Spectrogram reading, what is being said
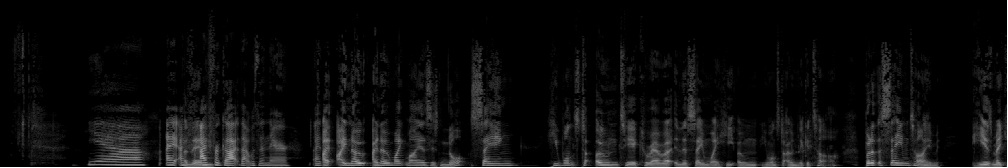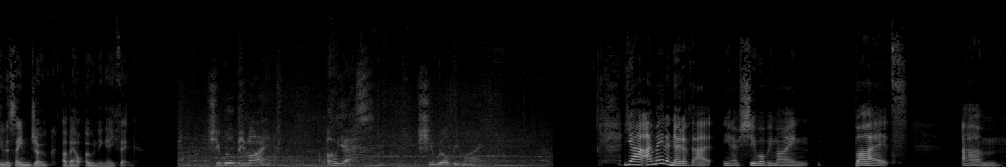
yeah, I, I, then- I forgot that was in there. I, I, I know I know Mike Myers is not saying he wants to own Tia Carrere in the same way he own he wants to own the guitar, but at the same time, he is making the same joke about owning a thing. She will be mine. Oh, yes. She will be mine. Yeah, I made a note of that. You know, she will be mine, but um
